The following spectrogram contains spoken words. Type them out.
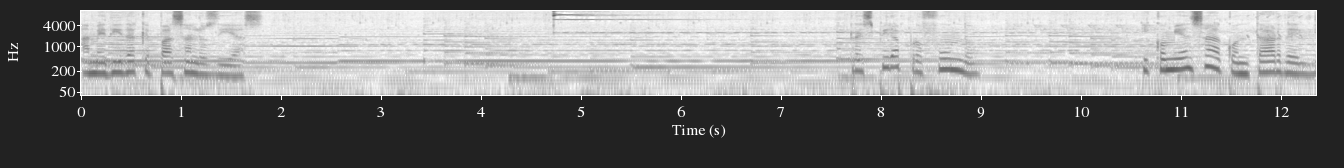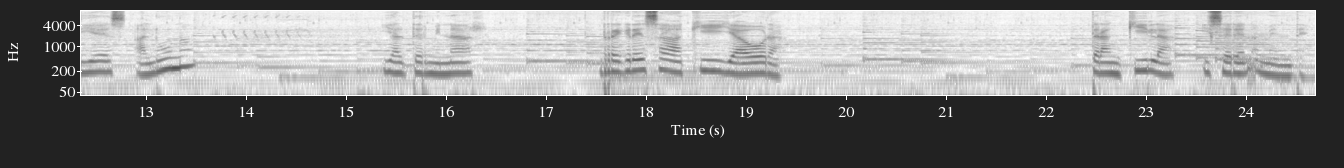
a medida que pasan los días. Respira profundo y comienza a contar del 10 al 1 y al terminar regresa aquí y ahora, tranquila y serenamente.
